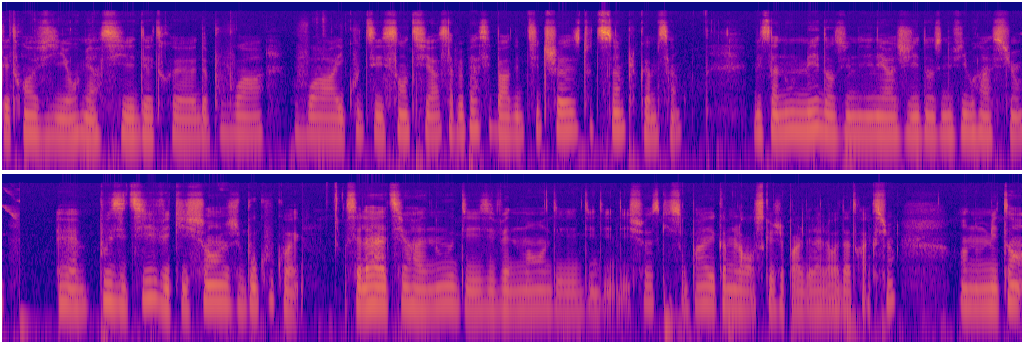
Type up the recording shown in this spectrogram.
d'être en vie, remercier d'être, euh, de pouvoir voir, écouter, sentir. Ça peut passer par des petites choses toutes simples comme ça. Mais ça nous met dans une énergie, dans une vibration euh, positive et qui change beaucoup. quoi. Cela attire à nous des événements, des, des, des, des choses qui sont pareilles, comme lorsque je parle de la loi d'attraction, en mettant,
